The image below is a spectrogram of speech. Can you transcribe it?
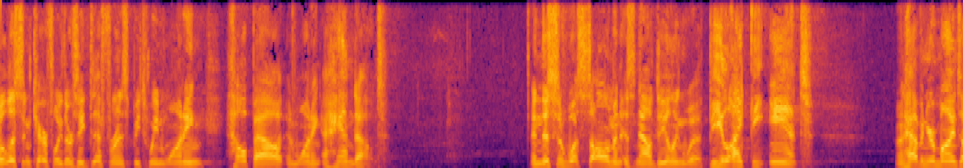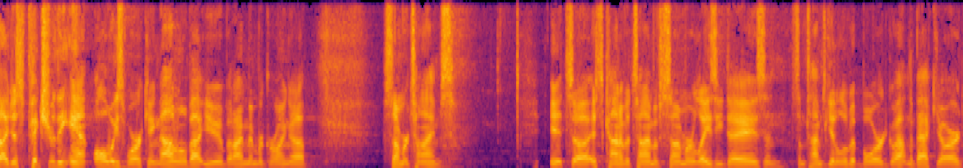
But listen carefully there's a difference between wanting help out and wanting a handout. And this is what Solomon is now dealing with. Be like the ant. And have in your mind's eye, just picture the ant always working. Now, I don't know about you, but I remember growing up, summer times. It's, uh, it's kind of a time of summer, lazy days, and sometimes get a little bit bored, go out in the backyard.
